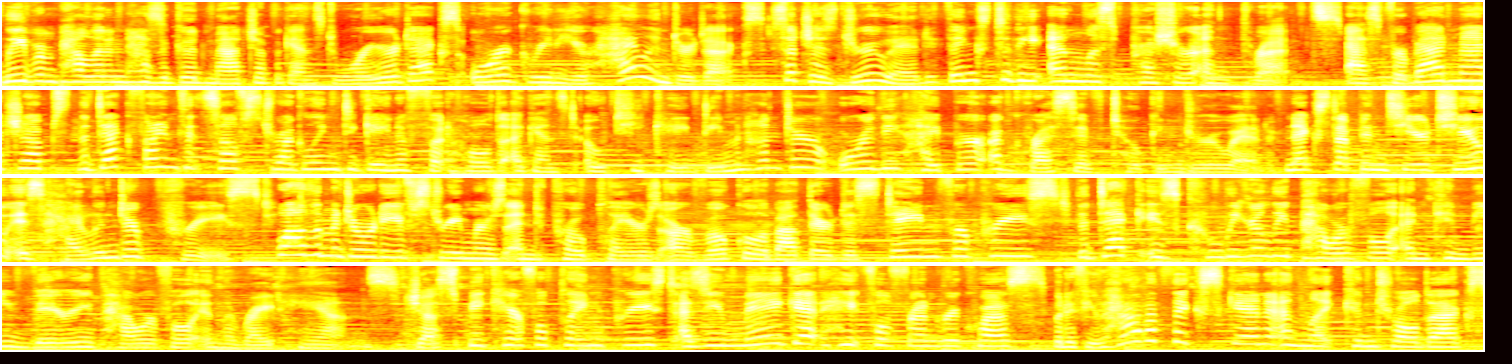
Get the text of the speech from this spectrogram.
Libram Paladin has a good matchup against warrior decks or greedier Highlander decks, such as Druid, thanks to the endless pressure and threats. As for bad matchups, the deck finds itself struggling to gain a foothold against OTK Demon Hunter or the hyper-aggressive Token Druid. Next up in Tier 2 is Highlander Priest. While the majority of streamers and pro players are vocal about their disdain for Priest, the deck is clearly powerful and can be very powerful in the right hands. Just be careful playing Priest as you may get hateful friend requests, but if you have a thick skin and like control decks,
